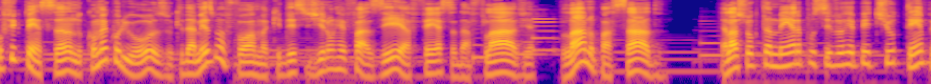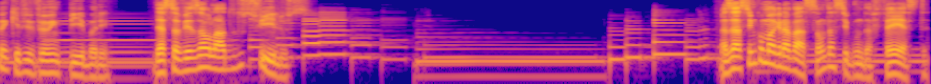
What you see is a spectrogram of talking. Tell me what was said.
Eu fico pensando como é curioso que, da mesma forma que decidiram refazer a festa da Flávia lá no passado, ela achou que também era possível repetir o tempo em que viveu em Peabody, dessa vez ao lado dos filhos. Mas assim como a gravação da segunda festa,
